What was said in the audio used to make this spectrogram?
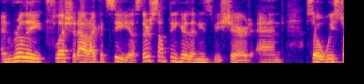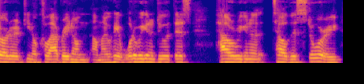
and really flesh it out, I could see, yes, there's something here that needs to be shared. And so we started, you know, collaborating on, on like, okay, what are we going to do with this? how are we going to tell this story?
